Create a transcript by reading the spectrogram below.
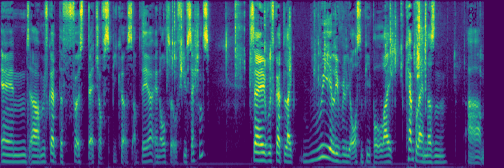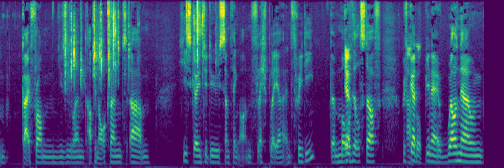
And um, we've got the first batch of speakers up there and also a few sessions. So we've got like really, really awesome people like Campbell Anderson, um, guy from New Zealand up in Auckland. Um, he's going to do something on Flash Player and 3D, the Molehill stuff. We've Ah, got cool. you know well-known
